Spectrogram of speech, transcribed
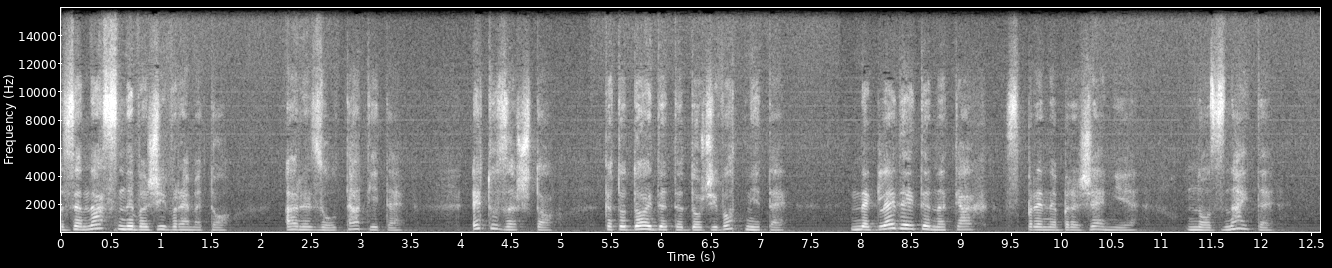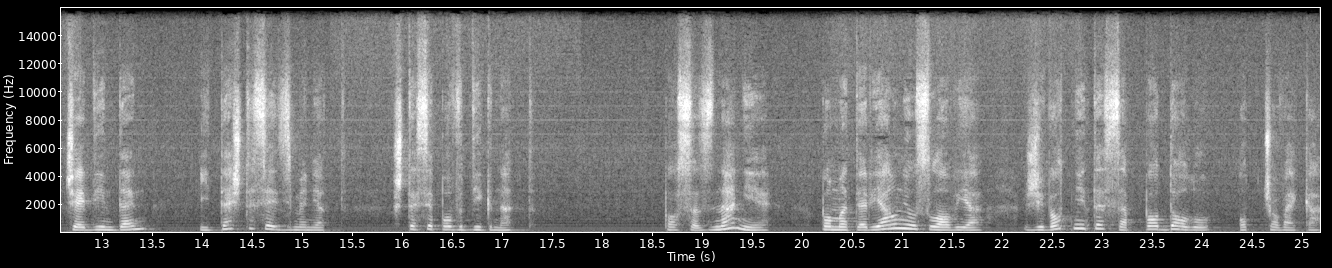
За нас не въжи времето, а резултатите. Ето защо, като дойдете до животните, не гледайте на тях с пренебрежение, но знайте, че един ден и те ще се изменят, ще се повдигнат. По съзнание, по материални условия, животните са по-долу от човека,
